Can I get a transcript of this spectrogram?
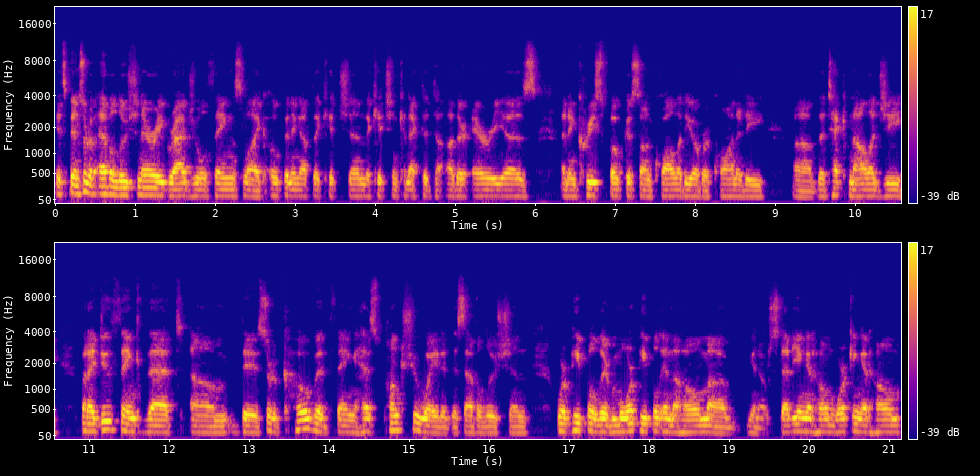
It's been sort of evolutionary, gradual things like opening up the kitchen, the kitchen connected to other areas, an increased focus on quality over quantity, uh, the technology. But I do think that um, the sort of COVID thing has punctuated this evolution where people, there are more people in the home, uh, you know, studying at home, working at home,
